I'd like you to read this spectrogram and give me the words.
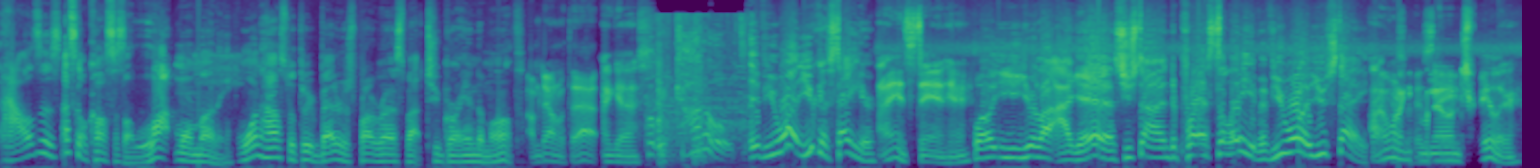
houses, that's going to cost us a lot more money. One house with three bedrooms probably runs about two grand a month. I'm down with that. I guess. But we cuddled. If you want, you can stay here. I ain't staying here. Well, you, you're like, I guess. You're starting depressed to leave. If you want, you stay. I want to because of get his my own trailer.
